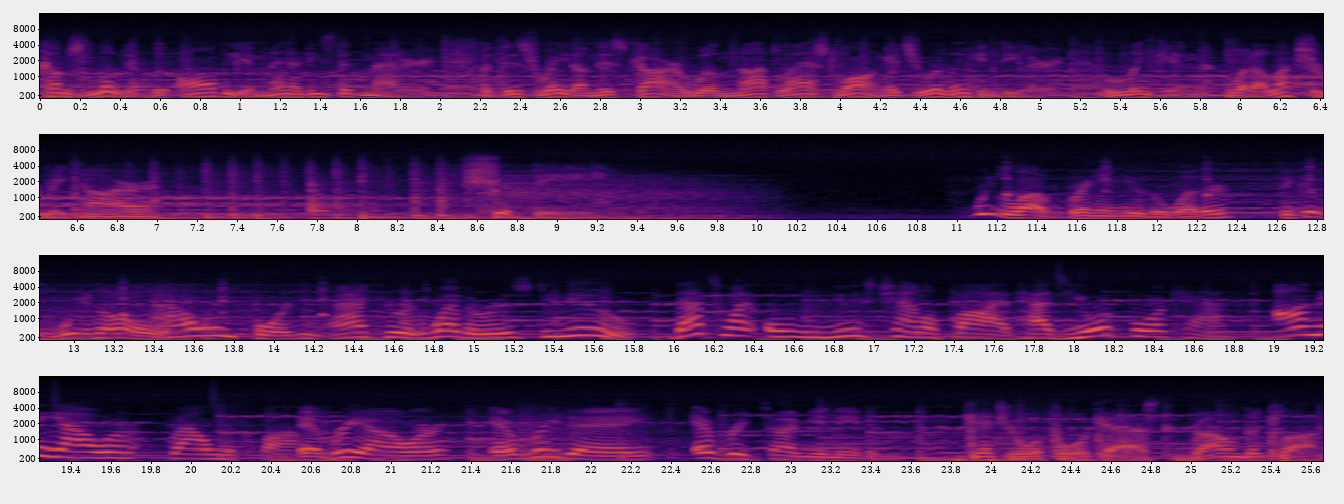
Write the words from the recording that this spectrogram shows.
comes loaded with all the amenities that matter. But this rate on this car will not last long at your Lincoln dealer. Lincoln, what a luxury car should be. We love bringing you the weather because we know how important accurate weather is to you. That's why only News Channel 5 has your forecast on the hour, round the clock. Every hour, every day, every time you need it. Get your forecast round the clock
